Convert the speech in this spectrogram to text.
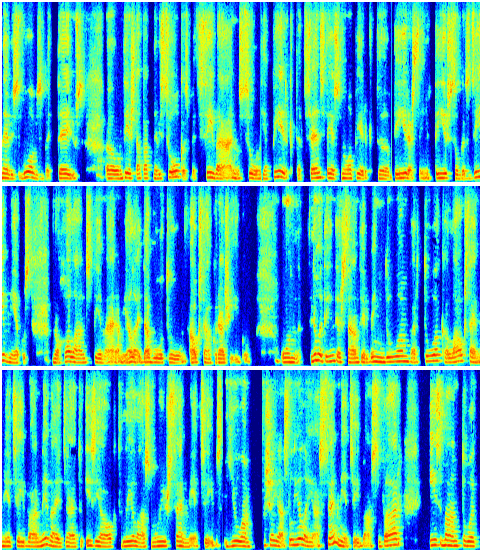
nevis govis, bet teļus, uh, un tieši tāpat nevis cūkas, bet sivēnus. Un, ja pirkt, tad censties nopirkt uh, tīrasiņu, tīrsugas dzīvniekus no Hollandas plāns, piemēram, ja, lai dabūtu augstāku ražīgumu. Un ļoti interesanti ir viņa doma par to, ka lauksaimniecībā nevajadzētu izjaukt lielās mūža saimniecības, jo šajās lielajās saimniecībās var izmantot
